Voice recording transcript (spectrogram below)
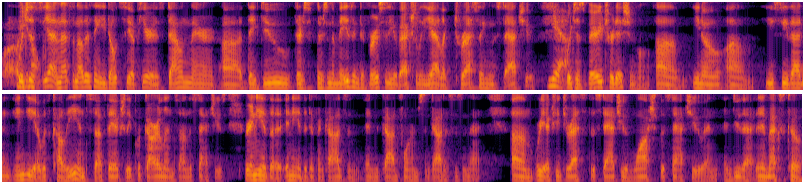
uh, which is know, yeah and that's another thing you don't see up here is down there uh, they do there's there's an amazing diversity of actually yeah like dressing the statue Yeah. which is very traditional. Um, you know um, you see that in india with kali and stuff they actually put garlands on the statues or any of the any of the different gods and, and god forms and goddesses and that um, where you actually dress the statue and wash the statue and, and do that. And in mexico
